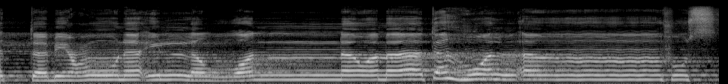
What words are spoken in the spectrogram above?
يتبعون إلا الظن وما تهوى الأنفس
